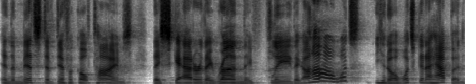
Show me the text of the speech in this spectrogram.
in the midst of difficult times. They scatter, they run, they flee, they, oh, what's, you know, what's going to happen?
